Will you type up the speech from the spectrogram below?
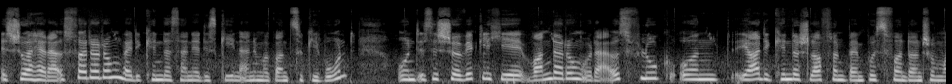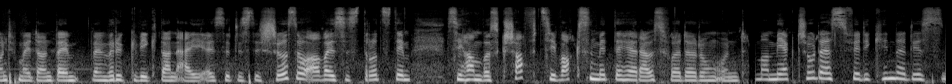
Ist schon eine Herausforderung, weil die Kinder sind ja das Gehen auch nicht mehr ganz so gewohnt. Und es ist schon eine wirkliche Wanderung oder Ausflug. Und ja, die Kinder schlafen beim Busfahren dann schon manchmal dann beim, beim Rückweg dann ein. Also das ist schon so, aber es ist trotzdem, sie haben was geschafft, sie wachsen mit der Herausforderung. Und man merkt schon, dass für die Kinder das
